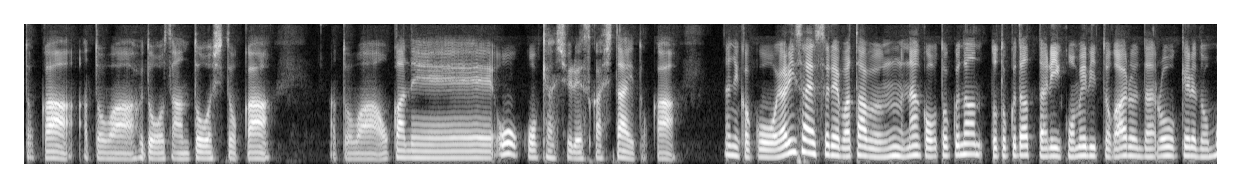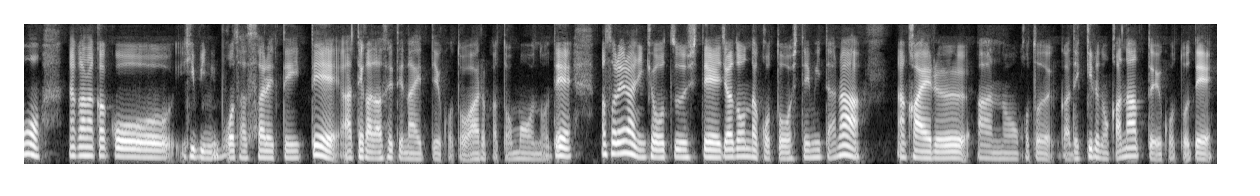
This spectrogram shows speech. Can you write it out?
とか、あとは不動産投資とか、あとはお金をこうキャッシュレス化したいとか、何かこうやりさえすれば多分なんかお得な、お得だったり、こうメリットがあるんだろうけれども、なかなかこう日々に忙殺されていて、手が出せてないっていうことはあるかと思うので、まあ、それらに共通して、じゃあどんなことをしてみたら、変える、あの、ことができるのかなということで、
